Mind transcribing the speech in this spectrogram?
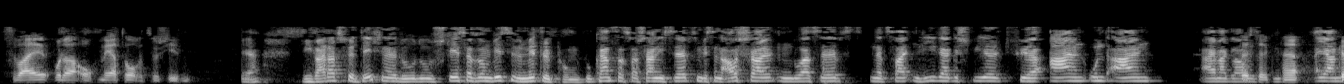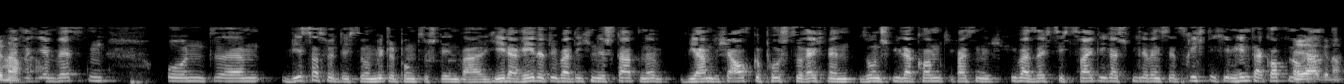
zwei oder auch mehr Tore zu schießen. Ja. Wie war das für dich? Ne? Du, du stehst ja so ein bisschen im Mittelpunkt. Du kannst das wahrscheinlich selbst ein bisschen ausschalten. Du hast selbst in der zweiten Liga gespielt für Aalen und Aalen. Einmal, glaube ich, in ja, Bayern, genau. einmal hier im Westen. Und ähm, wie ist das für dich, so im Mittelpunkt zu stehen? Weil jeder redet über dich in der Stadt. Ne? Wir haben dich ja auch gepusht, zu Recht, wenn so ein Spieler kommt. Ich weiß nicht, über 60 Zweitligaspiele, wenn es jetzt richtig im Hinterkopf noch ja, Genau.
